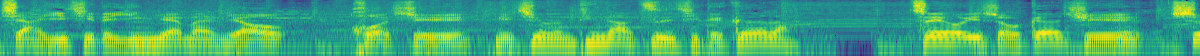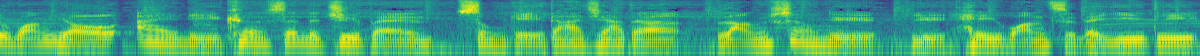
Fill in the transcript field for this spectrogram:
下一期的音乐漫游，或许你就能听到自己的歌了。最后一首歌曲是网友艾里克森的剧本送给大家的《狼少女与黑王子》的 ED。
